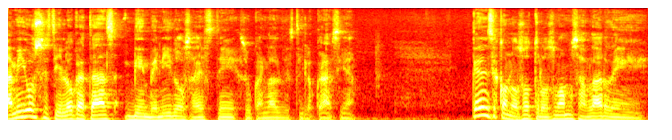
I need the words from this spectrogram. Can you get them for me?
Amigos estilócratas, bienvenidos a este su canal de Estilocracia. Quédense con nosotros, vamos a hablar de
